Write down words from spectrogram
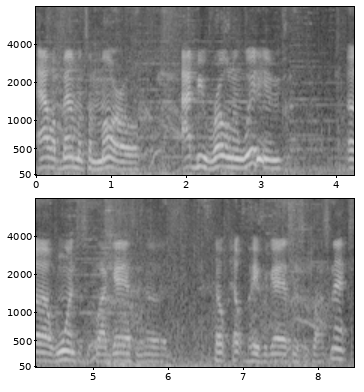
Alabama tomorrow, I'd be rolling with him. Uh, one to supply gas and uh, help help pay for gas and supply snacks.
